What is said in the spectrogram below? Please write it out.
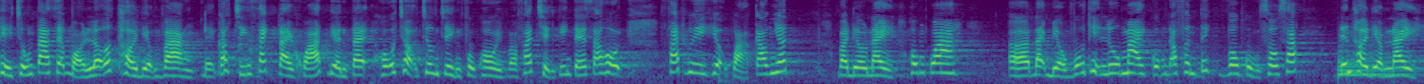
thì chúng ta sẽ bỏ lỡ thời điểm vàng để các chính sách tài khóa tiền tệ hỗ trợ chương trình phục hồi và phát triển kinh tế xã hội phát huy hiệu quả cao nhất. Và điều này hôm qua ờ, đại biểu Vũ Thị Lưu Mai cũng đã phân tích vô cùng sâu sắc. Đến thời điểm này,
